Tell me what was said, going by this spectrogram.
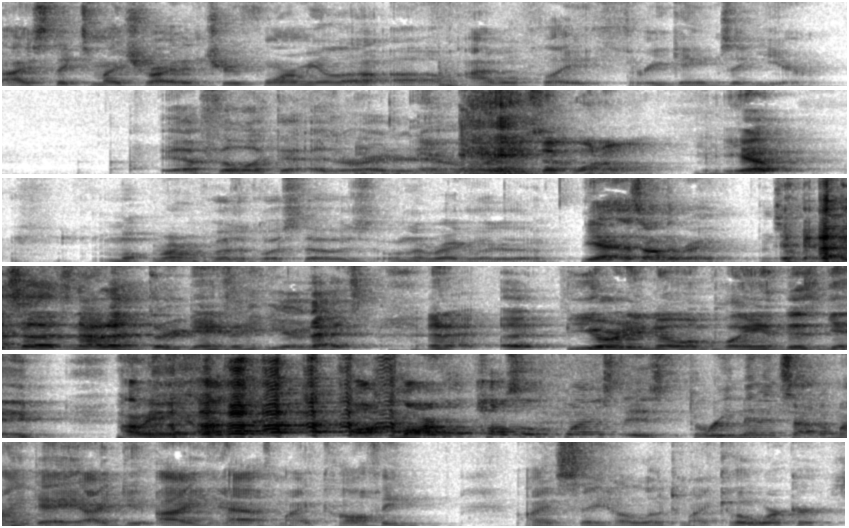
I stick to my tried and true formula. Um, I will play three games a year. I feel like that as a writer now. or use up one of them. Yep. Marvel Puzzle Quest though is on the regular though, Yeah, that's on the road. That's on the road. so that's not a three games a year. That's and uh, you already know I'm playing this game. I mean, honestly, Marvel Puzzle Quest is three minutes out of my day. I do. I have my coffee. I say hello to my coworkers.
